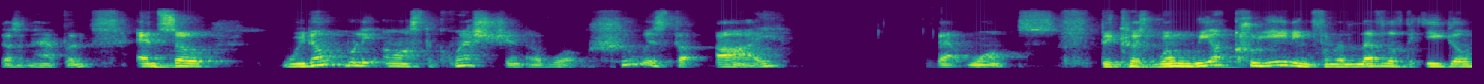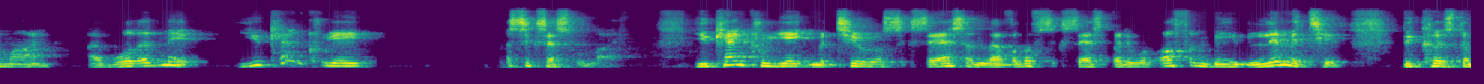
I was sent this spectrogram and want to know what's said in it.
Doesn't happen. And mm. so we don't really ask the question of well, who is the I that wants? Because when we are creating from the level of the ego mind, I will admit, you can create a successful life. You can create material success, a level of success, but it will often be limited because the,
